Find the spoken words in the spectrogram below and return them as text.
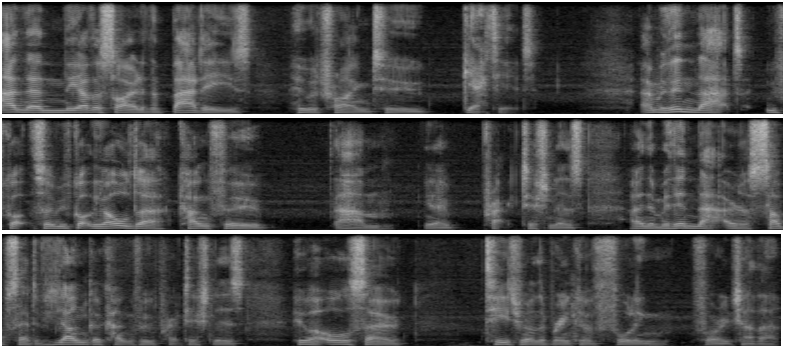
and then the other side are the baddies who are trying to get it. And within that, we've got so we've got the older kung fu, um, you know, practitioners, and then within that are a subset of younger kung fu practitioners who are also teetering on the brink of falling for each other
